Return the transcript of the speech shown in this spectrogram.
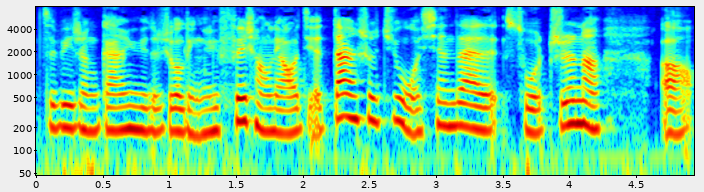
自闭症干预的这个领域非常了解，但是据我现在所知呢，呃。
